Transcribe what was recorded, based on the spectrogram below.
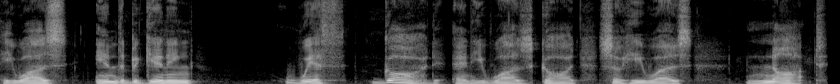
He was in the beginning with God, and he was God, so he was not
